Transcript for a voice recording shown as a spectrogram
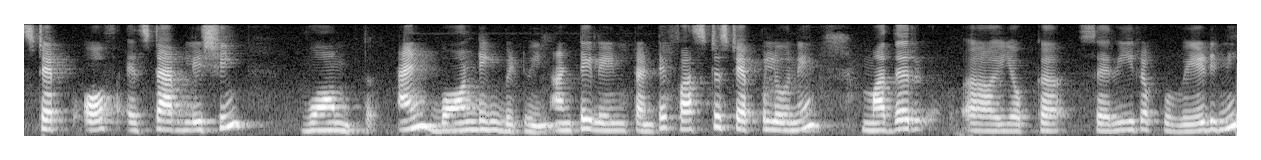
step of establishing warmth and bonding between అంటే ఏంటంటే ఫస్ట్ స్టెప్లోనే మదర్ యొక్క శరీరపు వేడిని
